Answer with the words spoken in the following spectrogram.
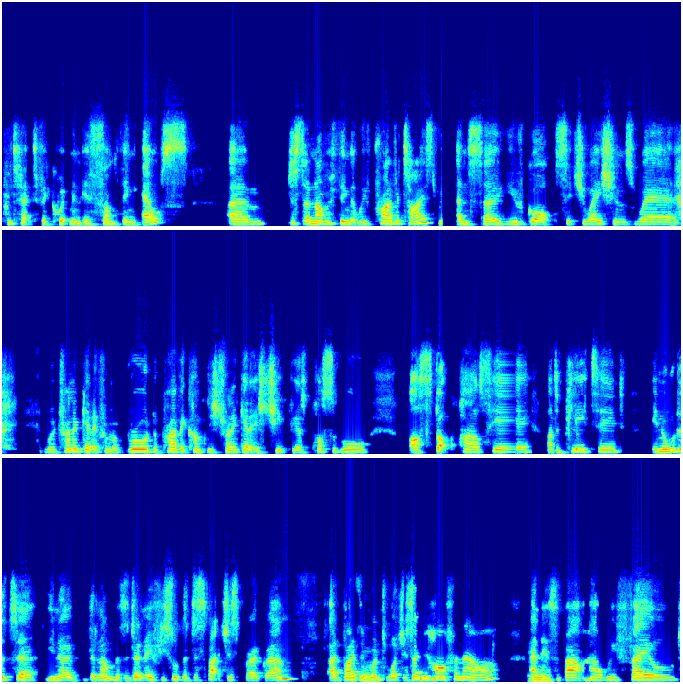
protective equipment is something else. Um, just another thing that we've privatized, and so you've got situations where we're trying to get it from abroad. The private company's trying to get it as cheaply as possible. Our stockpiles here are depleted in order to, you know, the numbers. I don't know if you saw the dispatches program. I advise Oh. everyone to watch. It's only half an hour, and Mhm. it's about how we failed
